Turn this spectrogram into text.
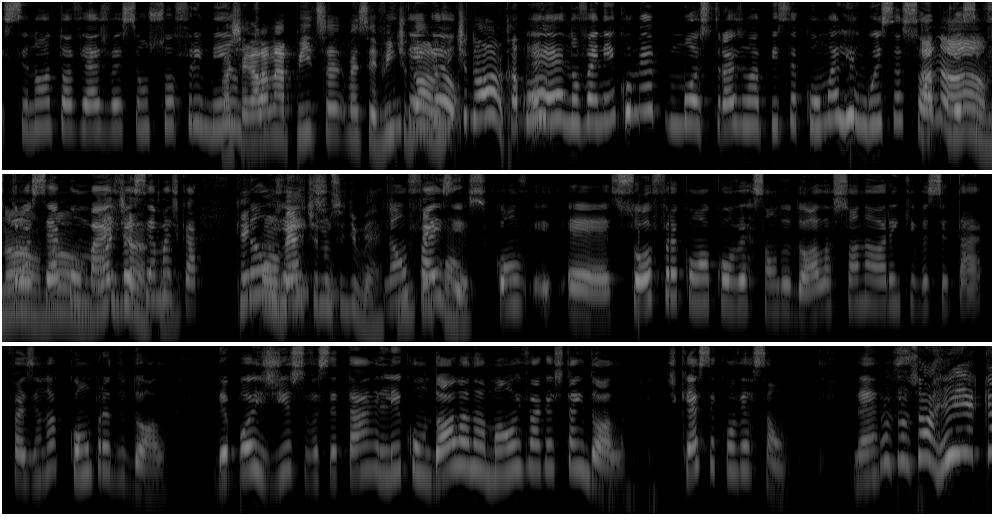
senão a tua viagem vai ser um sofrimento. Vai chegar lá na pizza, vai ser 20 Entendeu? dólares. 20 dólares, acabou. É, não vai nem comer, mostrar uma pizza com uma linguiça só. Ah, não, porque se não, trouxer não, com não mais, vai ser mais caro. Quem não, converte gente, não se diverte. Não, tem faz como. isso. Com- é, sofra com a conversão do dólar só na hora em que você está fazendo a compra do dólar. Depois disso, você está ali com dólar na mão e vai gastar em dólar. Esquece a conversão. Né? Eu sou rica!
